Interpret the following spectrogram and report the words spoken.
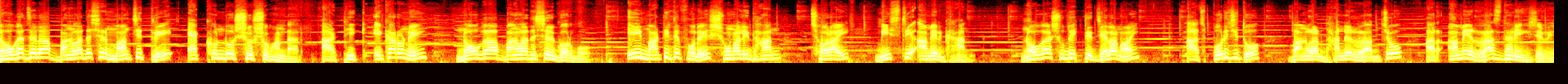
নওগাঁ জেলা বাংলাদেশের মানচিত্রে একখণ্ড শস্য ভাণ্ডার। আর ঠিক এ কারণেই নওগাঁ বাংলাদেশের গর্ব। এই মাটিতে ফলে সোনালী ধান, ছড়াই, মিষ্টি আমের ঘ্রাণ। নওগাঁ শুধু একটি জেলা নয়, আজ পরিচিত বাংলার ধানের রাজ্য আর আমের রাজধানী হিসেবে।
